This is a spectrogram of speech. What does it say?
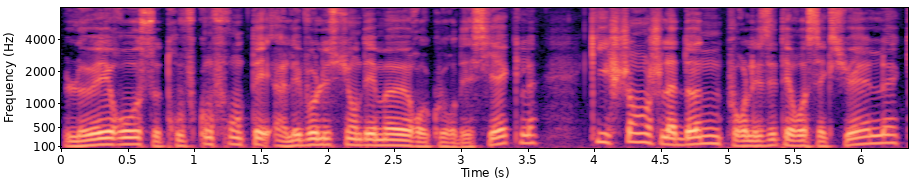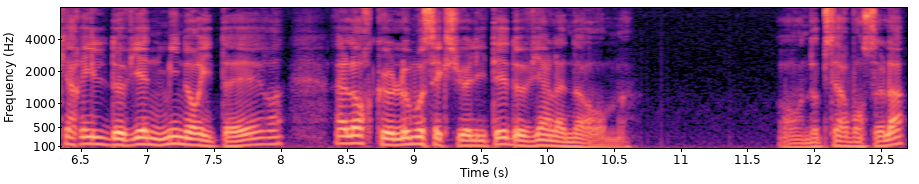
Le héros se trouve confronté à l'évolution des mœurs au cours des siècles, qui change la donne pour les hétérosexuels car ils deviennent minoritaires, alors que l'homosexualité devient la norme. En observant cela,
